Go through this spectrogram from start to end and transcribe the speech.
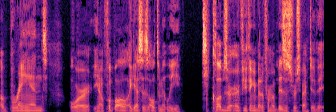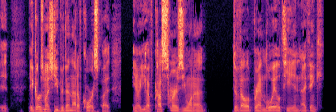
a brand or, you know, football, I guess, is ultimately clubs are, if you think about it from a business perspective, it it goes much deeper than that, of course. But you know, you have customers, you want to develop brand loyalty, and I think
